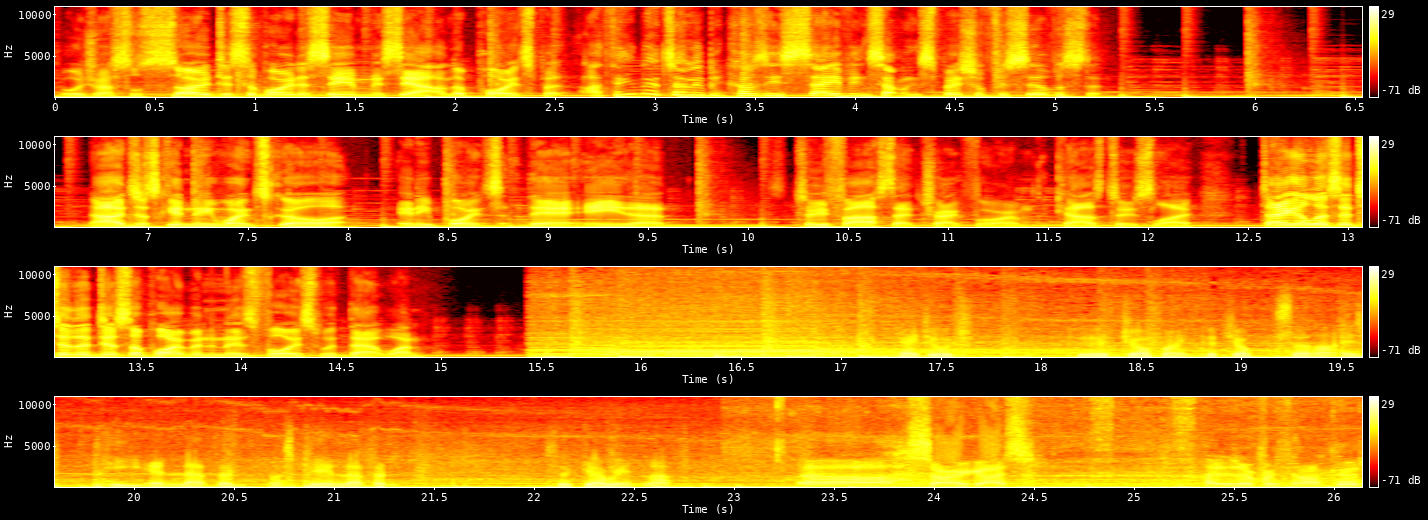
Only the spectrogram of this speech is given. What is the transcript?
George Russell so disappointed to see him miss out on the points, but I think that's only because he's saving something special for Silverstone. Nah, just kidding. He won't score any points there either. It's too fast that track for him. The car's too slow. Take a listen to the disappointment in his voice with that one. Okay, George. Good job, mate. Good job. So that is P11. That's P11. So go in lap. Uh, sorry guys. I did everything I could.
